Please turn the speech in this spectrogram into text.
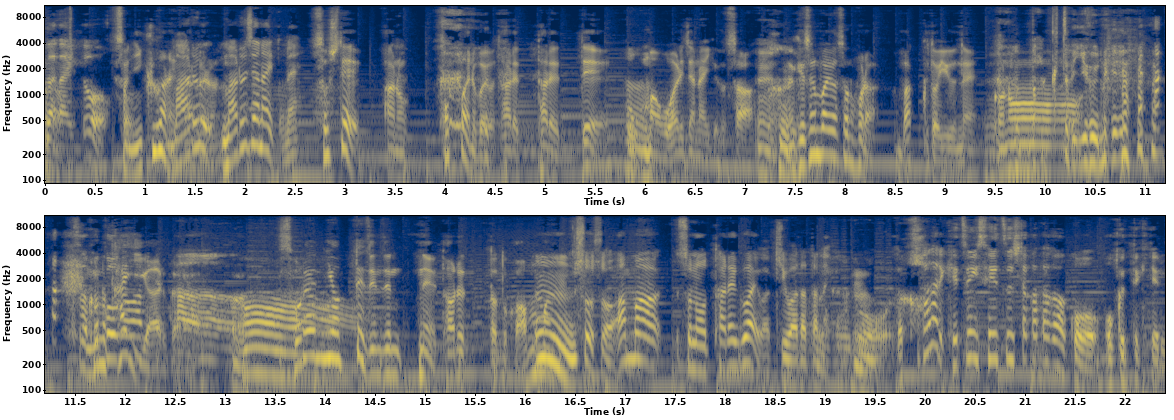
がないと、そう、肉がないと丸、丸じゃないとね。そして、あの、おっぱいの場合は垂れ、垂れて、うんまあ終わりじゃないけどさ、うケツの場合はそのほら、バックというね、この、バックというね。そこの向こう側大義があるからそれによって全然ね、垂れたとかあんま、うん、そうそう。あんま、その垂れ具合は際立たないから。ーもうかなりケツに精通した方がこう、送ってきてる。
